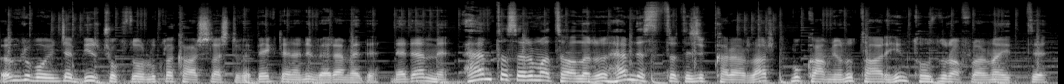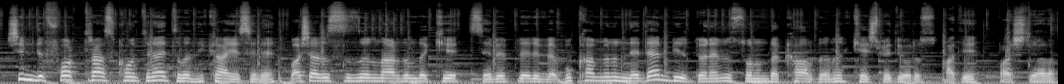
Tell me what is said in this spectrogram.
ömrü boyunca birçok zorlukla karşılaştı ve bekleneni veremedi. Neden mi? Hem tasarım hataları hem de stratejik kararlar bu kamyonu tarihin tozlu raflarına itti. Şimdi Ford Transcontinental'ın hikayesini, başarısızlığın ardındaki sebepleri ve bu kamyonun neden bir dönemin sonunda kaldığını keşfediyoruz. Hadi başlayalım.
